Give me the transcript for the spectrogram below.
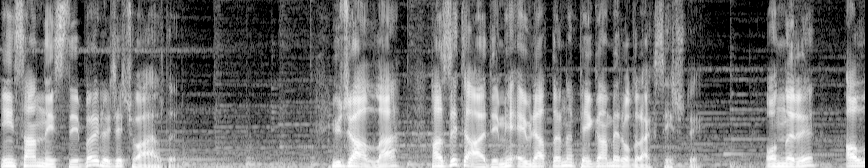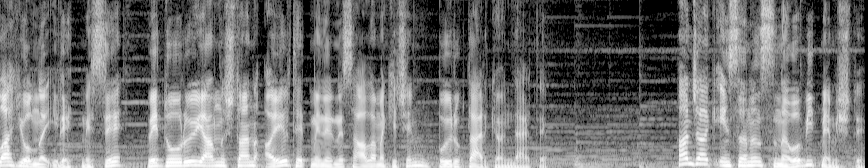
İnsan nesli böylece çoğaldı. Yüce Allah, Hazreti Adem'i evlatlarına peygamber olarak seçti. Onları Allah yoluna iletmesi ve doğruyu yanlıştan ayırt etmelerini sağlamak için buyruklar gönderdi. Ancak insanın sınavı bitmemişti.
